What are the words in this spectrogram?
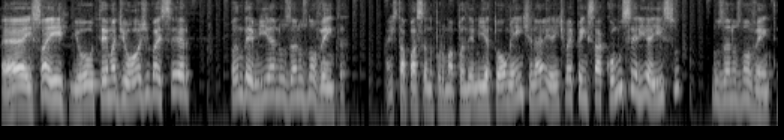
É isso aí. E o tema de hoje vai ser pandemia nos anos 90. A gente está passando por uma pandemia atualmente, né? E a gente vai pensar como seria isso nos anos 90.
